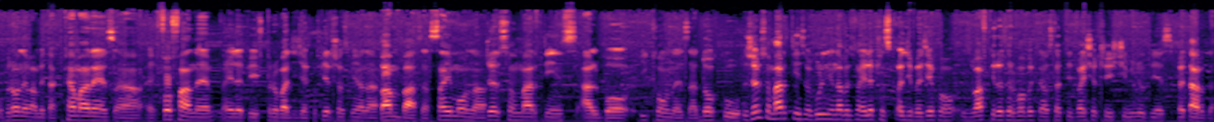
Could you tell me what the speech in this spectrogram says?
obronę, mamy tak Kamarę za e, Fofanę, najlepiej wprowadzić jako pierwsza zmiana, Bamba za Simona, Gelson Martins albo Ikonę za Doku. Gelson Martins ogólnie nawet w najlepszym składzie będzie, bo z ławki rezerwowych na ostatnie 20-30 minut jest petarda.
